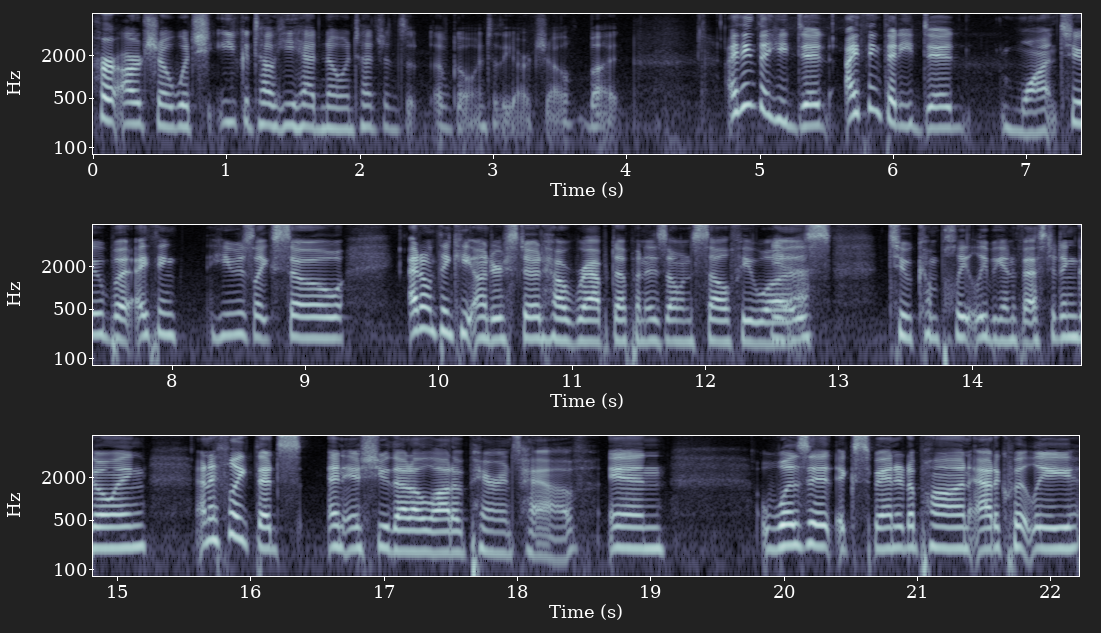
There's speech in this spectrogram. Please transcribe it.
her art show, which you could tell he had no intentions of, of going to the art show. But I think that he did. I think that he did want to, but I think he was like so. I don't think he understood how wrapped up in his own self he was to completely be invested in going. And I feel like that's an issue that a lot of parents have. And Was it expanded upon adequately?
